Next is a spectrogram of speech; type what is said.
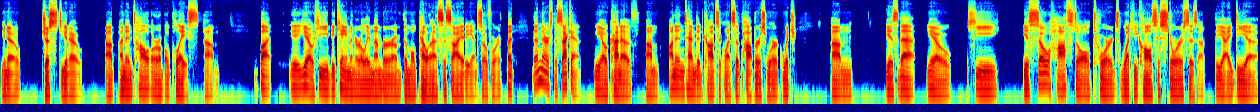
you know, just, you know, uh, an intolerable place. Um, but you know, he became an early member of the Mont Pelerin Society and so forth. But then there's the second, you know, kind of um, unintended consequence of Popper's work, which um, is that, you know, he is so hostile towards what he calls historicism, the idea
